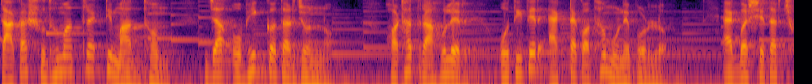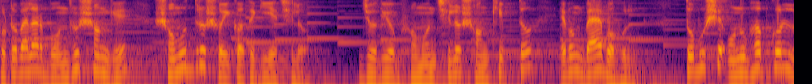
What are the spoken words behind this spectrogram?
টাকা শুধুমাত্র একটি মাধ্যম, যা অভিজ্ঞতার জন্য। হঠাৎ রাহুলের অতীতের একটা কথা মনে পড়ল। একবার সে তার ছোটবেলার বন্ধুর সঙ্গে সমুদ্র সৈকতে গিয়েছিল। যদিও ভ্রমণ ছিল সংক্ষিপ্ত এবং ব্যয়বহুল তবু সে অনুভব করল,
